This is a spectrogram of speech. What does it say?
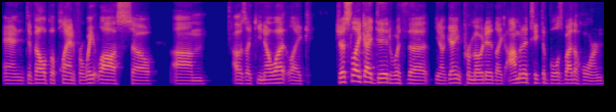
and develop a plan for weight loss. So um, I was like, you know what? Like, just like I did with the, you know, getting promoted, like I'm going to take the bulls by the horn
